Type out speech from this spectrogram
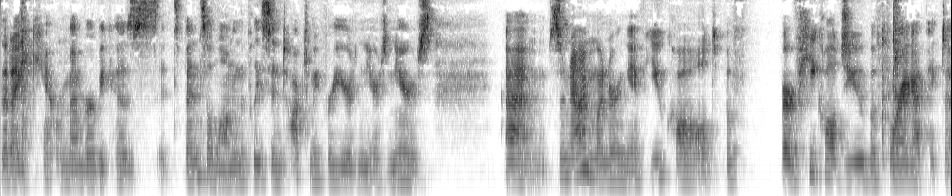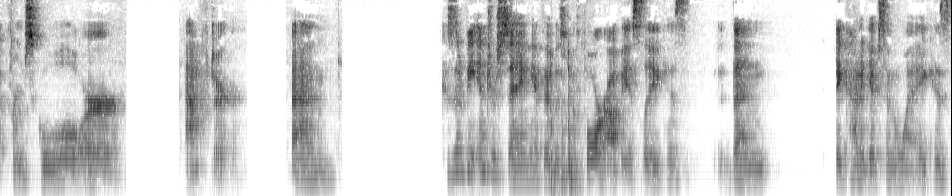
that I can't remember because it's been so long and the police didn't talk to me for years and years and years. Um, so now I'm wondering if you called, bef- or if he called you before I got picked up from school or after. Um, because it'd be interesting if it was before, obviously, because then it kind of gives him away. Because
